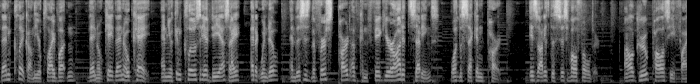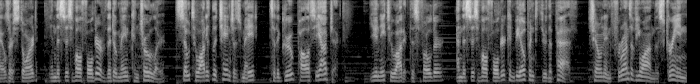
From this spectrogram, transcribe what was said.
Then click on the Apply button, then OK then OK, and you can close the ADSI Edit window, and this is the first part of Configure Audit Settings, while the second part is Audit the sysvol folder. All group policy files are stored in the sysvol folder of the domain controller, so to audit the changes made to the group policy object, you need to audit this folder, and the sysvol folder can be opened through the path shown in front of you on the screen,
